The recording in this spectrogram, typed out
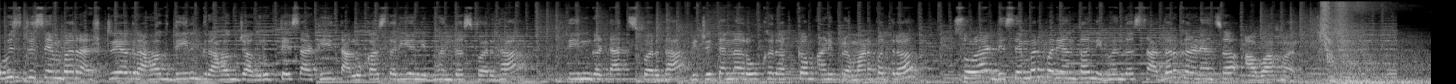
चोवीस डिसेंबर राष्ट्रीय ग्राहक दिन ग्राहक जागरूकतेसाठी तालुकास्तरीय निबंध स्पर्धा तीन गटात स्पर्धा विजेत्यांना रोख रक्कम आणि प्रमाणपत्र सोळा डिसेंबरपर्यंत निबंध सादर करण्याचं आवाहन.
